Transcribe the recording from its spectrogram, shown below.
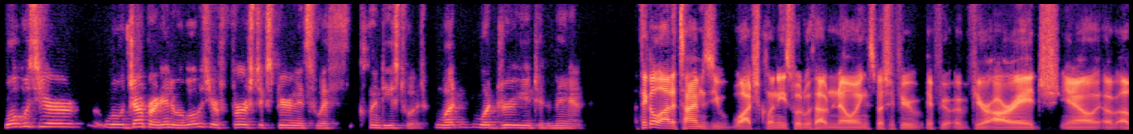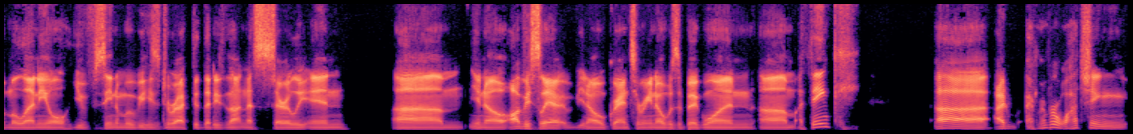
what was your? We'll jump right into it. What was your first experience with Clint Eastwood? What what drew you to the man? I think a lot of times you watch Clint Eastwood without knowing, especially if you're if you're if you're our age, you know, a, a millennial. You've seen a movie he's directed that he's not necessarily in. Um, you know, obviously, uh, you know, Gran Torino was a big one. Um, I think, uh, I I remember watching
